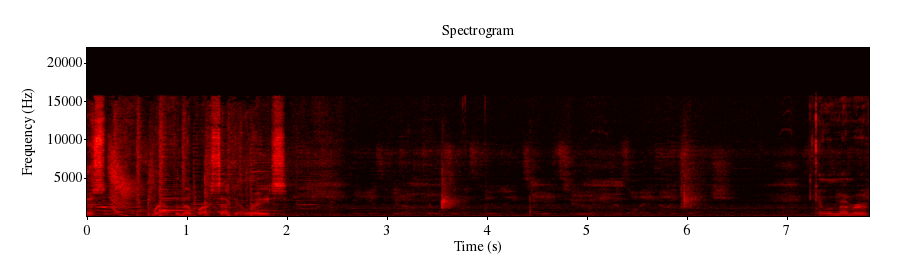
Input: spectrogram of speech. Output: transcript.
just wrapping up our second race. And remember,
